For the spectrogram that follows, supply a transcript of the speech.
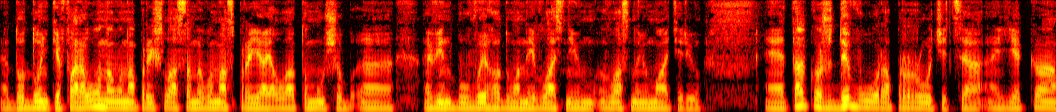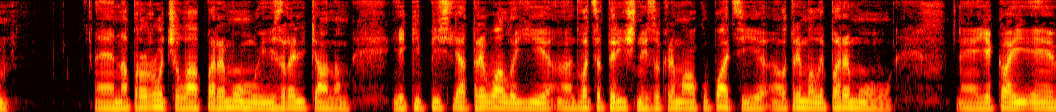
до доньки фараона вона прийшла, саме вона сприяла тому, щоб е, він був вигодований власною, власною матір'ю. Е, Також Девора пророчиця, е, яка е, напророчила перемогу ізраїльтянам, які після тривалої е, 20-річної, зокрема, окупації, е, отримали перемогу. е, Яка е,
